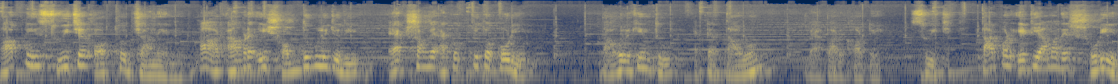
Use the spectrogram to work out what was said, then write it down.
আপনি সুইচের অর্থ জানেন আর আমরা এই শব্দগুলি যদি একসঙ্গে একত্রিত করি, তাহলে কিন্তু একটা দারুণ ব্যাপার ঘটে। সুইচ। তারপর এটি আমাদের শরীর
